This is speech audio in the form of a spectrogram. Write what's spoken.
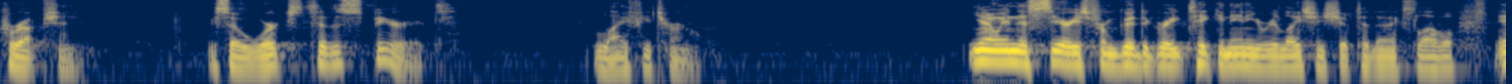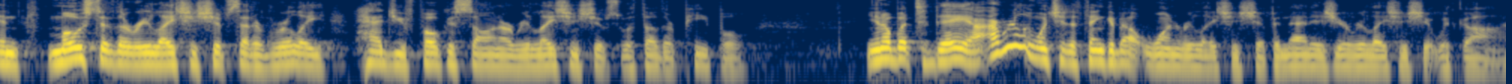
corruption. We sow works to the spirit, life eternal. You know, in this series, From Good to Great, taking any relationship to the next level. And most of the relationships that have really had you focus on are relationships with other people. You know, but today, I really want you to think about one relationship, and that is your relationship with God.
